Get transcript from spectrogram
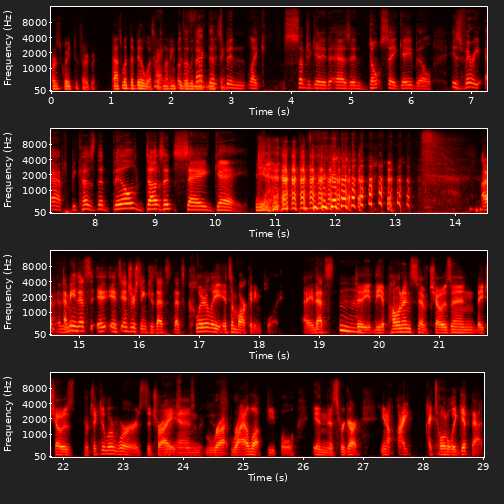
first grade to third grade. That's what the bill was. It has Right. nothing But to do with the with fact no- that it's been like subjugated as in "Don't say gay" bill is very apt because the bill doesn't say gay. Yeah. I, I mean, that's it, it's interesting because that's that's clearly it's a marketing ploy. I, that's Mm. the the opponents have chosen they chose particular words to try Very and specific, ri- rile up people in this regard. You know i i totally get that.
